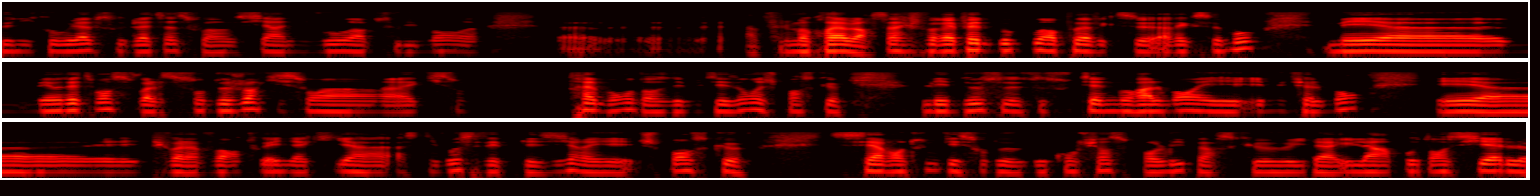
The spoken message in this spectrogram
Nico Williams au-delà de ça soit aussi à un niveau absolument euh, absolument incroyable. Alors c'est vrai que je me répète beaucoup un peu avec ce avec ce mot, mais euh, mais honnêtement voilà ce sont deux joueurs qui sont qui sont très bons dans ce début de saison et je pense que les deux se, soutiennent moralement et, mutuellement et, euh, et, puis voilà voir en tout cas Iñaki à, ce niveau ça fait plaisir et je pense que c'est avant tout une question de, confiance pour lui parce qu'il a il a un potentiel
